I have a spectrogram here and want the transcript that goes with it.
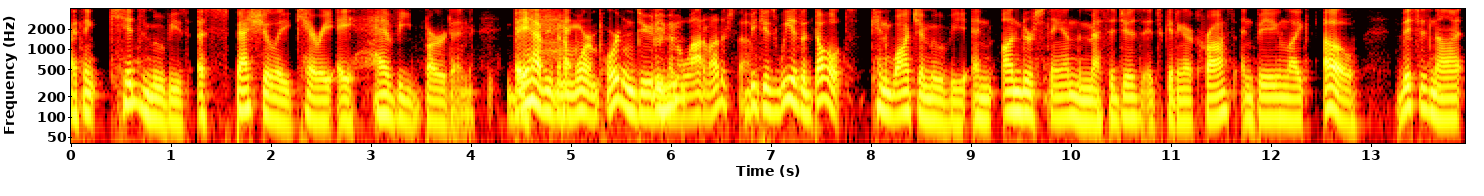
I think kids movies especially carry a heavy burden. They have even a more important duty than Mm-hmm. a lot of other stuff. because we as adults can watch a movie and understand the messages it's getting across and being like, oh, this is not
